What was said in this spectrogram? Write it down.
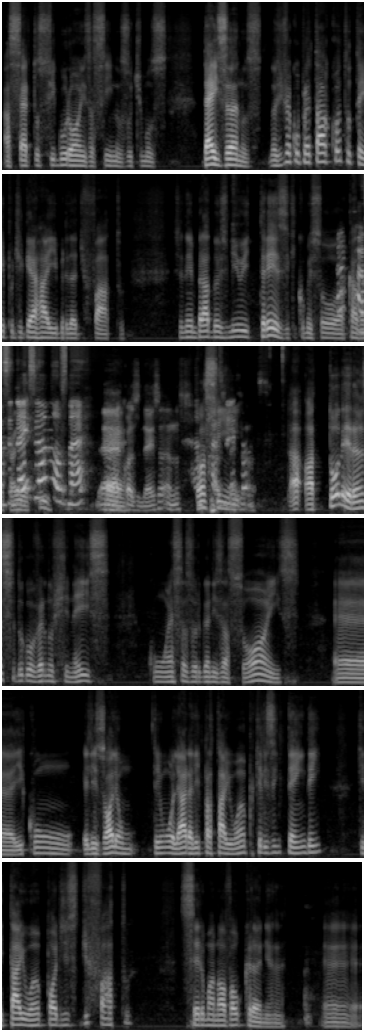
a certos figurões, assim, nos últimos 10 anos. A gente vai completar quanto tempo de guerra híbrida de fato? Se lembrar 2013 que começou é, a casa Quase 10 anos, né? É, é, quase 10 anos. Então, assim, a, a, tolerância do governo chinês com essas organizações é, e com. Eles olham, tem um olhar ali para Taiwan, porque eles entendem que Taiwan pode, de fato, ser uma nova Ucrânia, né? É,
